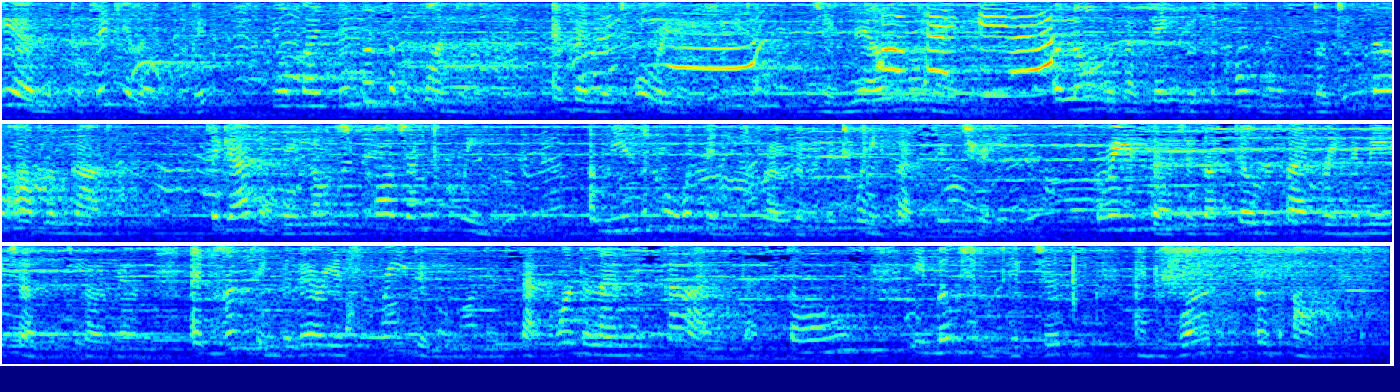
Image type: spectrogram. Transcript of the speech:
Here in this particular exhibit, you'll find members of Wondaland and their notorious leader, Janelle okay, Monáe, along with her dangerous accomplice, Badoula Oblongata. Together, they launched Project Queen, a musical weapons program of the 21st century. Researchers are still deciphering the nature of this program and hunting the various freedom movements that Wondaland disguised as songs, emotion pictures, and works of art.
